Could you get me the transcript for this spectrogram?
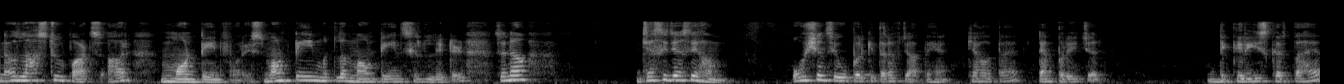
now last two parts are mountain forest mountain मतलब माउंटेन से रिलेटेड सो नाउ जैसे जैसे हम ओशन से ऊपर की तरफ़ जाते हैं, क्या होता है? टेम्परेचर डिक्रीज करता है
